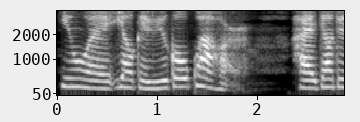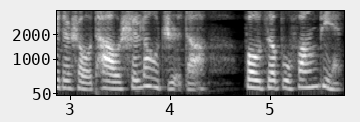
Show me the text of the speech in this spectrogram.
因为要给鱼钩挂饵。海钓队的手套是漏指的，否则不方便。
